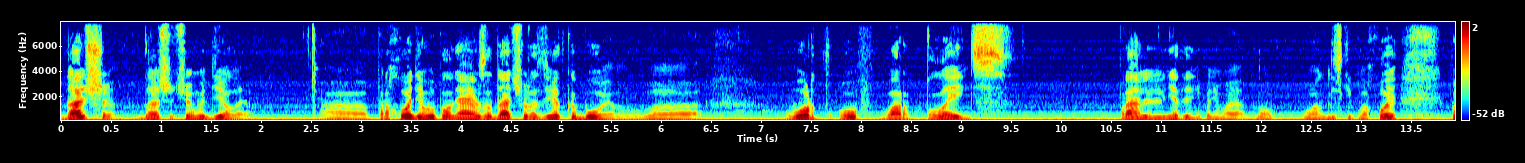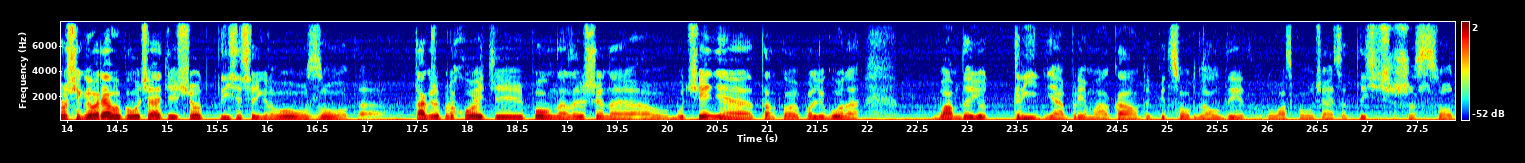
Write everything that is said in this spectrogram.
Дальше, дальше, что мы делаем? А, проходим, выполняем задачу разведка боем в World of Warplanes. Правильно или нет, я не понимаю. Ну, у английский плохой. Проще говоря, вы получаете еще 1000 игрового золота. Также проходите полное завершенное обучение танкового полигона. Вам дает 3 дня прямо аккаунта 500 голды. У вас получается 1600.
